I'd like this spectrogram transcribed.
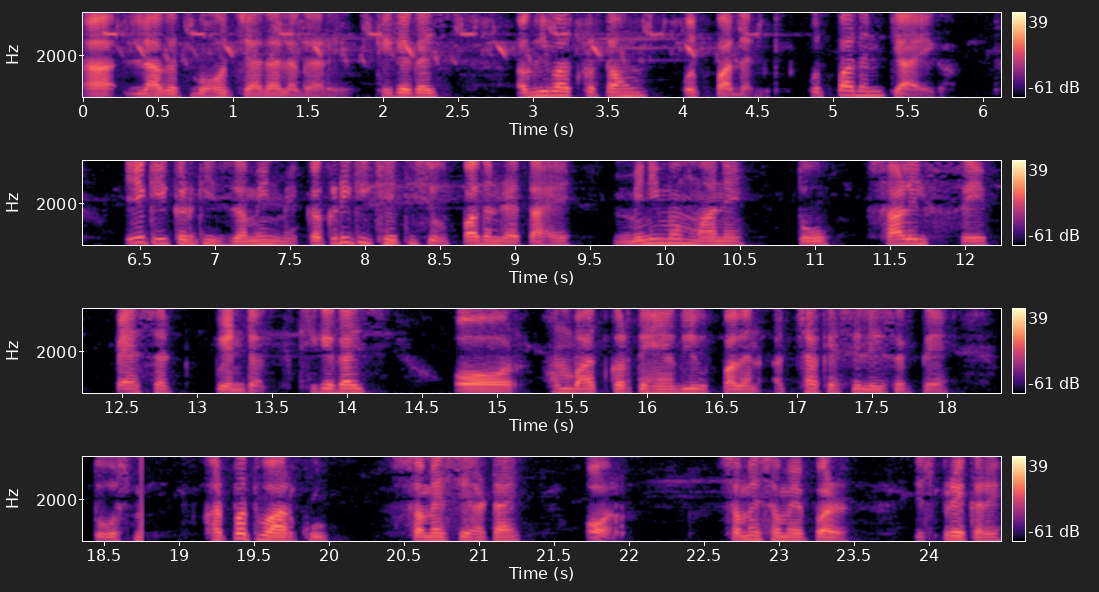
आ, लागत बहुत ज़्यादा लगा रहे ठीक है गाइस अगली बात करता हूँ उत्पादन की। उत्पादन क्या आएगा? एक एकड़ की ज़मीन में ककड़ी की खेती से उत्पादन रहता है मिनिमम माने तो चालीस से पैंसठ क्विंटल। ठीक है गाइस और हम बात करते हैं अगली उत्पादन अच्छा कैसे ले सकते हैं। तो उसमें खरपतवार को समय से हटाए और समय समय पर स्प्रे करें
